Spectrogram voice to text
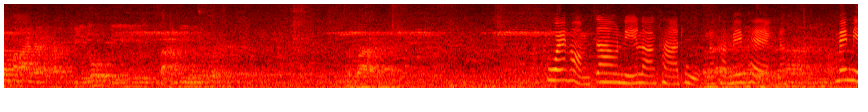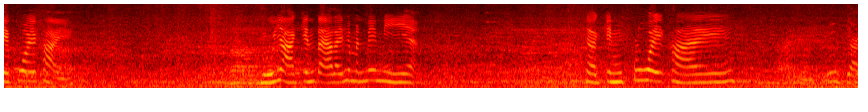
สบายนะครับมีลูกมีสามีด้วยสบาย กล้ วยหอมเจ้านี้ราคาถูกนะคะ ไม่แพงนะ ไม่มีกล้วยไข่ หนูอยากกินแต่อะไรที่มันไม่มีอะ อยากกินกล้วยไข่ลูกใหญ่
